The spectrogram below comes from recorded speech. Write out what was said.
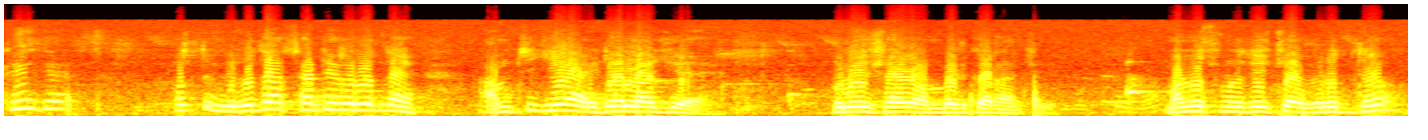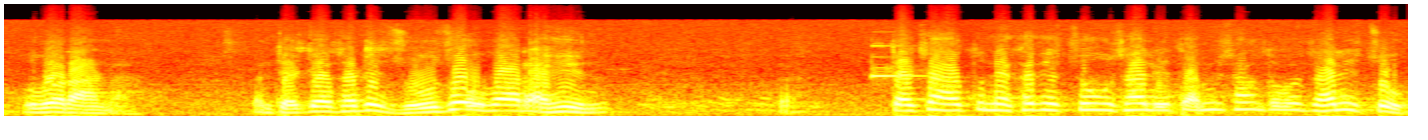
ठीक आहे. फक्त विरोधासाठी विरोध नाही. आमची जी आयडियॉलॉजी आहे फुले शाहू आंबेडकरांची मनुस्मृतीच्या विरुद्ध उभं राहणं. पण त्याच्यासाठी जो जो उभा राहील त्याच्या हातून एखादी चूक झाली तर आम्ही सांगतो झाली चूक.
